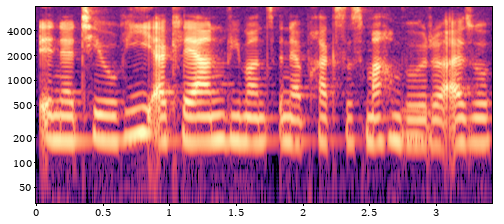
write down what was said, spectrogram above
in der Theorie erklären, wie man es in der Praxis machen würde. Also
